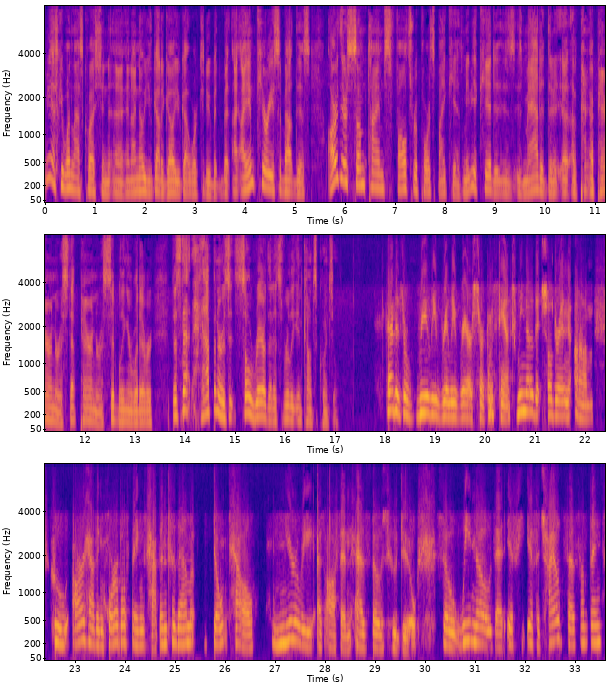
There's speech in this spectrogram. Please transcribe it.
Let me ask you one last question, uh, and I know you've got to go, you've got work to do, but but I, I, am curious about this. Are there sometimes false reports by kids? Maybe a kid is is mad at the, a, a parent or a step parent or a sibling or whatever. Does that happen, or is it so rare that it's really inconsequential? that is a really, really rare circumstance. We know that children um, who are having horrible things happen to them don't tell nearly as often as those who do. So we know that if if a child says something,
